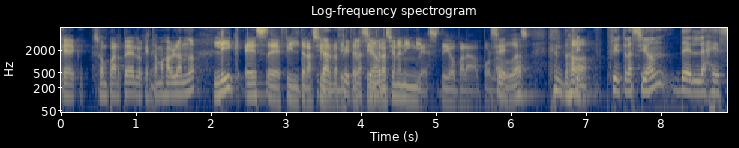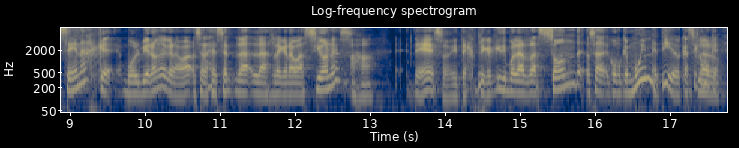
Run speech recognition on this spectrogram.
que son parte de lo que estamos hablando. Leak es eh, filtración, Claro, filtración. filtración en inglés, digo, para, por Sí. las dudas. Entonces, filtración de las escenas que volvieron a grabar, o sea, las, la- las regrabaciones Ajá. De eso. Y te explica que, tipo, la razón, de- o sea, como que muy metido, casi Claro. como que,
